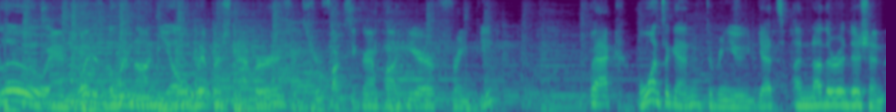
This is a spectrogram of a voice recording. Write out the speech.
Hello, and what is going on, yo whippersnappers? It's your foxy grandpa here, Frankie, back once again to bring you yet another edition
